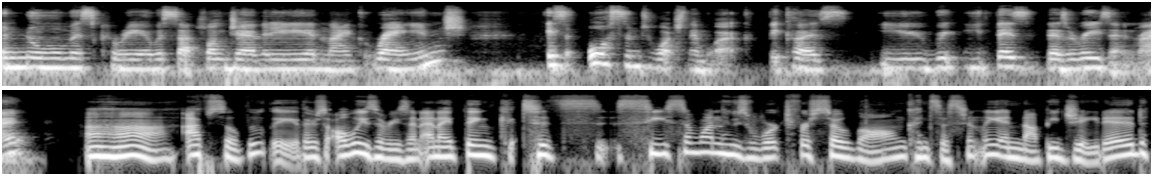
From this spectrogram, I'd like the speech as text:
enormous career with such longevity and like range. It's awesome to watch them work because you, you there's there's a reason, right? Uh huh. Absolutely. There's always a reason. And I think to s- see someone who's worked for so long consistently and not be jaded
